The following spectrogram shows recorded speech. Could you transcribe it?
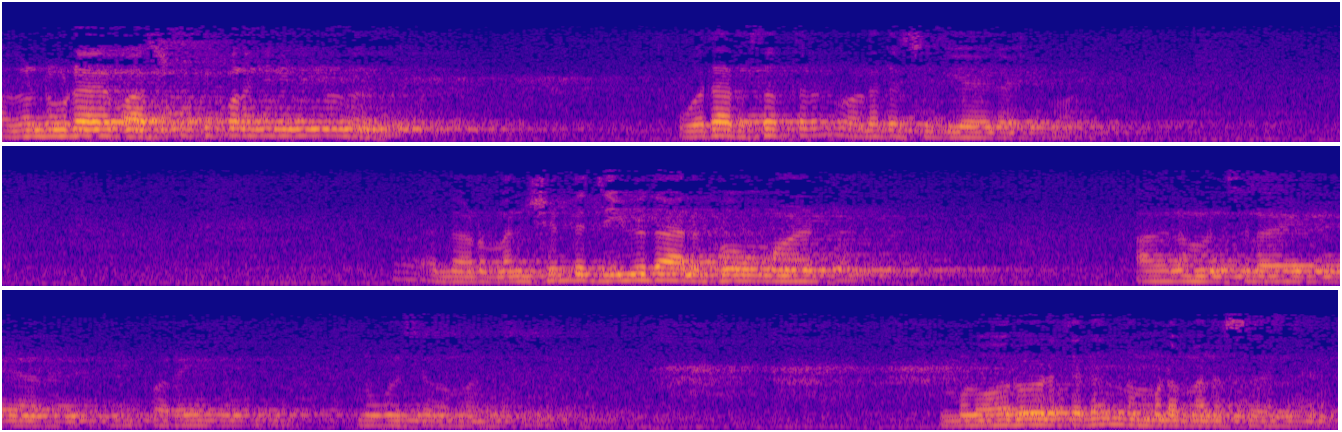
അതുകൊണ്ട് ഇവിടെ വാസ്തുക്കി പറഞ്ഞിരിക്കുന്നത് ഒരർത്ഥത്തിൽ വളരെ ശരിയായ കാര്യമാണ്. എന്താണ് മനുഷ്യന്റെ ജീവിതാനുഭവമായിട്ട് അതിനെ മനസ്സിലായി കഴിഞ്ഞാൽ ഈ പറയുന്നത് നൂറ് ശതമാനം മനസ്സിലായി നമ്മൾ ഓരോരുത്തരും നമ്മുടെ മനസ്സ് തന്നെയാണ്.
